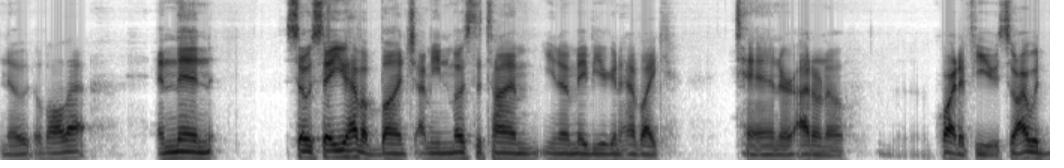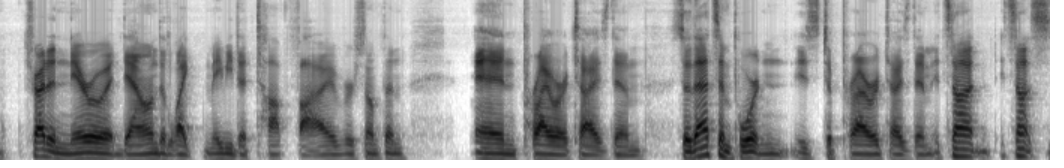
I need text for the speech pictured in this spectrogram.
note of all that. And then, so say you have a bunch. I mean, most of the time, you know, maybe you're going to have like 10 or I don't know, quite a few. So I would try to narrow it down to like maybe the top five or something and prioritize them. So that's important is to prioritize them. It's not, it's not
